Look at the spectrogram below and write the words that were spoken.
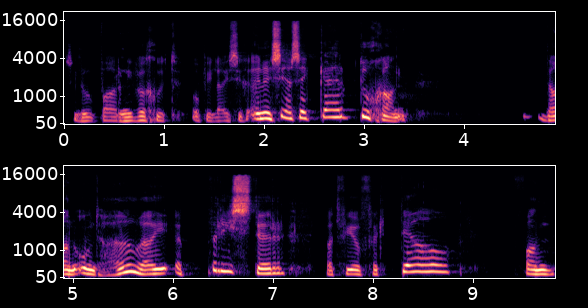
So nou 'n paar nuwe goed op die lysie. En hy sê as hy kerk toe gaan, dan onthou hy 'n priester wat vir jou vertel van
